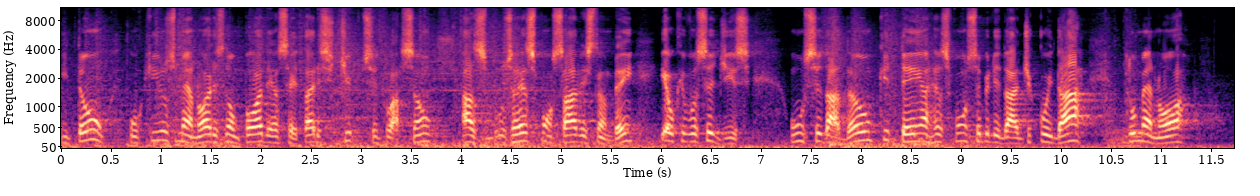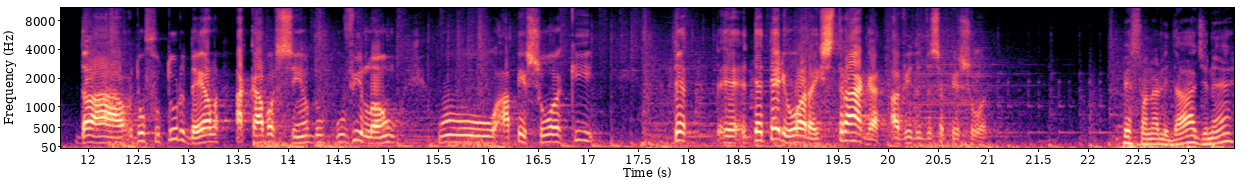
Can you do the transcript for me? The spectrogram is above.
Então, o que os menores não podem aceitar esse tipo de situação, as, os responsáveis também, e é o que você disse, um cidadão que tem a responsabilidade de cuidar do menor, da, do futuro dela, acaba sendo o vilão, o, a pessoa que de, é, deteriora, estraga a vida dessa pessoa personalidade, né?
